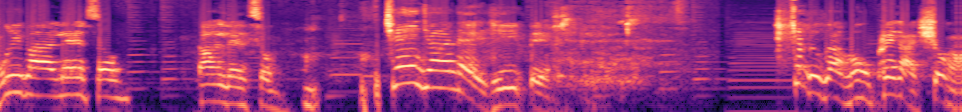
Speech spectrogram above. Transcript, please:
မွေပါလဲဆုံးတားလဲဆုံးချင်းချမ်းနဲ့ရီးတဲ့ ချစ်သူကမုံဖဲကရှုံး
